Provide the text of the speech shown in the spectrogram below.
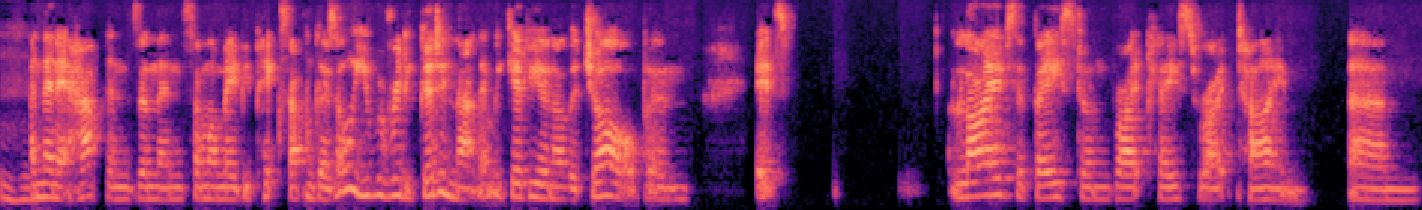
mm-hmm. and then it happens, and then someone maybe picks up and goes, "Oh, you were really good in that. Let me give you another job." And it's lives are based on right place, right time. Um,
